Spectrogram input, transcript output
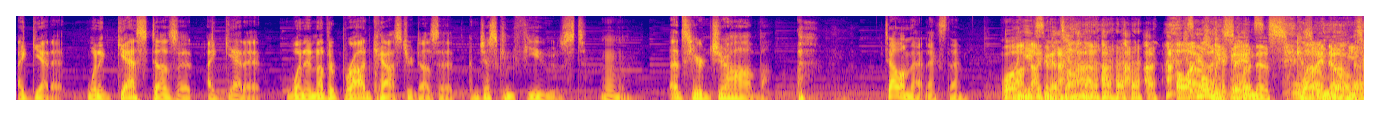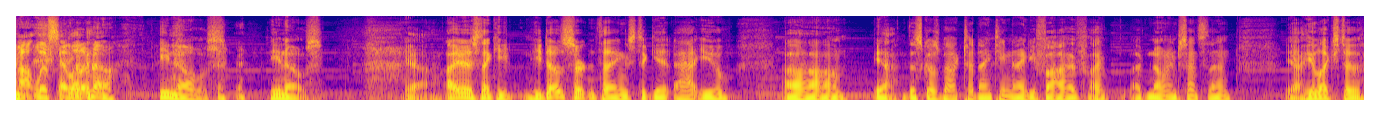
I get it. When a guest does it, I get it. When another broadcaster does it, I'm just confused. That's your job. Tell him that next time. Well, I'm not going to tell him that. Oh, I'm only saying this because I know know. he's not listening. Let him know. He knows. he knows. Yeah, I just think he he does certain things to get at you. Um, yeah, this goes back to 1995. I've I've known him since then. Yeah, he likes to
